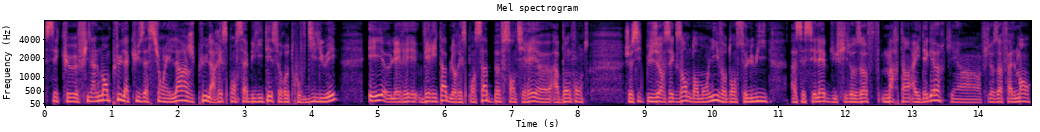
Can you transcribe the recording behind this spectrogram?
c'est que finalement, plus l'accusation est large, plus la responsabilité se retrouve diluée et euh, les véritables responsables peuvent s'en tirer euh, à bon compte. Je cite plusieurs exemples dans mon livre, dont celui assez célèbre du philosophe Martin Heidegger, qui est un philosophe allemand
